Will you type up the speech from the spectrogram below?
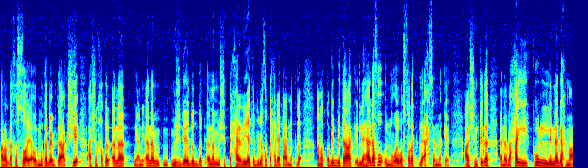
على الأخصائي أو المتابع بتاعك شيء عشان خاطر أنا يعني أنا مش جاي ضدك أنا مش التحريات اللي بياخد تحريات عنك لأ أنا الطبيب بتاعك اللي هدفه إن هو يوصلك لأحسن مكان علشان كده أنا بحيي كل نجح معايا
